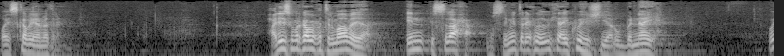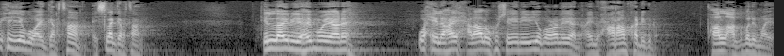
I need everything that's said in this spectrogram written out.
way iskabayaan maalan xadiisku markaa wuxuu tilmaamayaa in islaaxa muslimiinta dhexdooda wixii ay ku heshiiyaan uu bannaan yahay. Wixii iyagu ay gartaan ay isla gartaan. Ilaa inuu yahay mooyaane wax ilaahay xalaal uu ku sheegay inay iyagu odhanayaan aynu xaaraam ka dhigno. Taa la aqbali maayo.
